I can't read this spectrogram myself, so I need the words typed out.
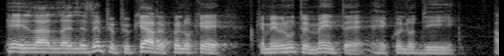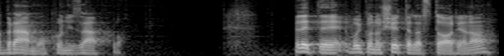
E la, la, l'esempio più chiaro è quello che, che mi è venuto in mente, è quello di Abramo con Isacco. Vedete, voi conoscete la storia, no?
